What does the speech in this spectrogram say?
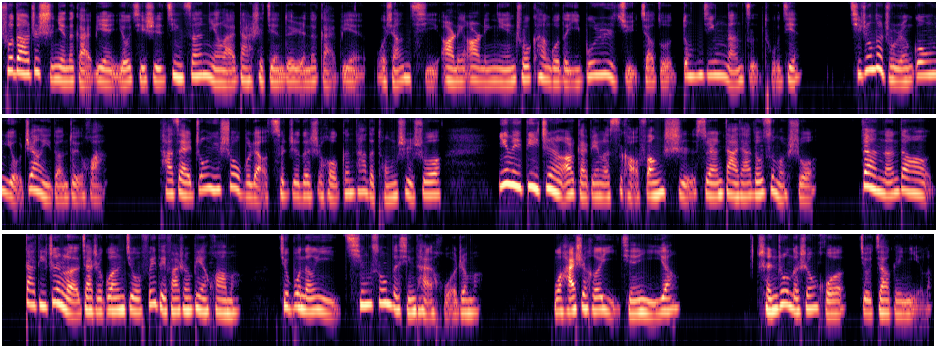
说到这十年的改变，尤其是近三年来大事件对人的改变，我想起二零二零年初看过的一部日剧，叫做《东京男子图鉴》。其中的主人公有这样一段对话：他在终于受不了辞职的时候，跟他的同事说：“因为地震而改变了思考方式。虽然大家都这么说，但难道大地震了，价值观就非得发生变化吗？就不能以轻松的心态活着吗？我还是和以前一样，沉重的生活就交给你了。”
